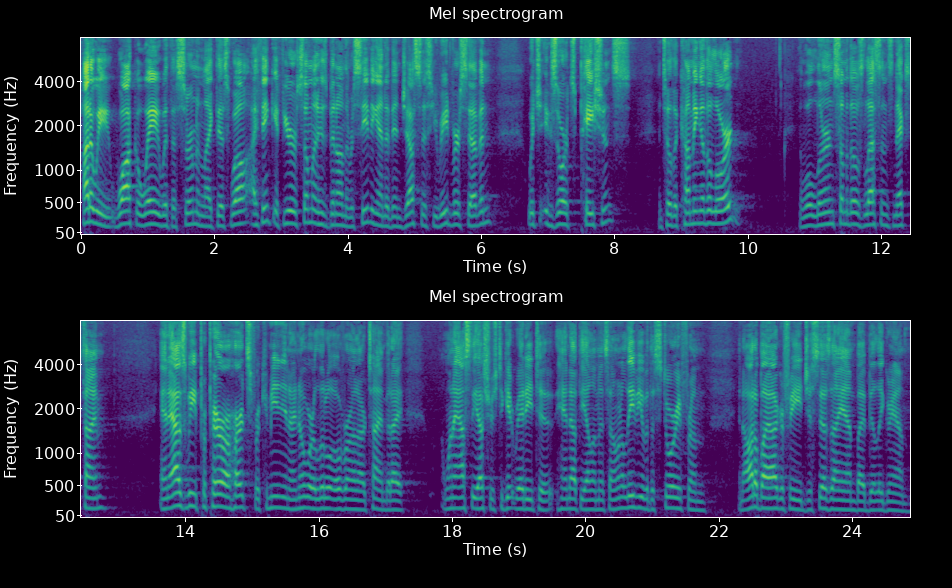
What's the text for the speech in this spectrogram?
How do we walk away with a sermon like this? Well, I think if you're someone who's been on the receiving end of injustice, you read verse 7, which exhorts patience until the coming of the Lord. And we'll learn some of those lessons next time. And as we prepare our hearts for communion, I know we're a little over on our time, but I, I want to ask the ushers to get ready to hand out the elements. And I want to leave you with a story from an autobiography, Just As I Am, by Billy Graham.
